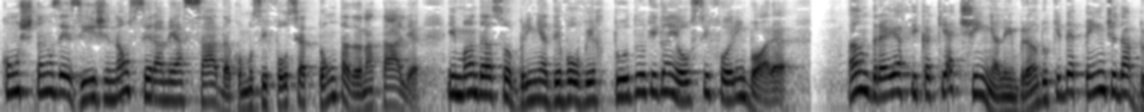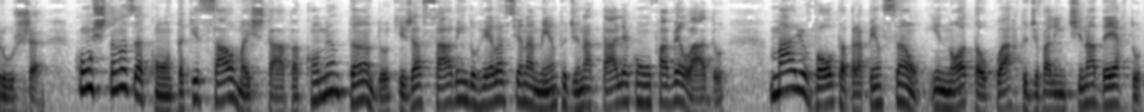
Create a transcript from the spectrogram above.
Constanza exige não ser ameaçada como se fosse a tonta da Natália e manda a sobrinha devolver tudo o que ganhou se for embora. Andréia fica quietinha, lembrando que depende da bruxa. Constanza conta que Salma estava comentando que já sabem do relacionamento de Natália com o favelado. Mário volta para a pensão e nota o quarto de Valentina aberto,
